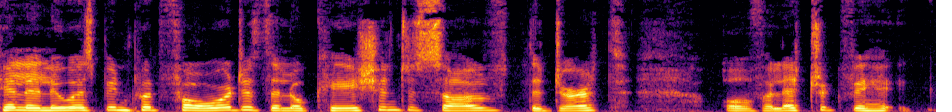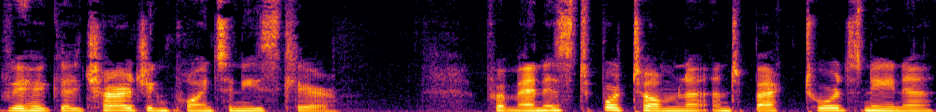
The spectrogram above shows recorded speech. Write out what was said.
Killaloe has been put forward as the location to solve the dearth of electric vehicle charging points in East Clare. From Ennis to Portumna and back towards Nenagh,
